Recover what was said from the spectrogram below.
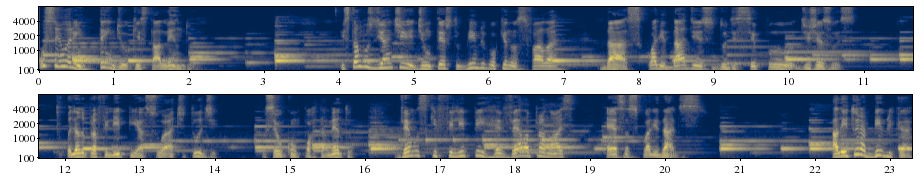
o senhor entende o que está lendo? Estamos diante de um texto bíblico que nos fala das qualidades do discípulo de Jesus. Olhando para Filipe e a sua atitude, o seu comportamento, vemos que Filipe revela para nós essas qualidades. A leitura bíblica,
